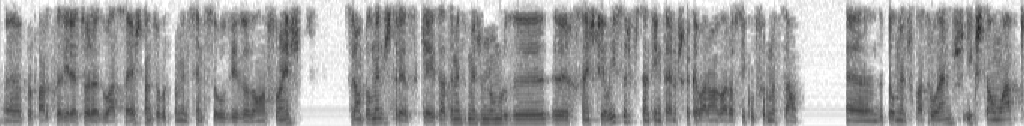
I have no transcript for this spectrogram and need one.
uh, por parte da diretora do ACES, tanto o agrupamento Centro de Saúde de Viseu de Dom Lafões, serão pelo menos 13, que é exatamente o mesmo número de uh, recém-especialistas, portanto internos que acabaram agora o ciclo de formação uh, de pelo menos 4 anos e que estão aptos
